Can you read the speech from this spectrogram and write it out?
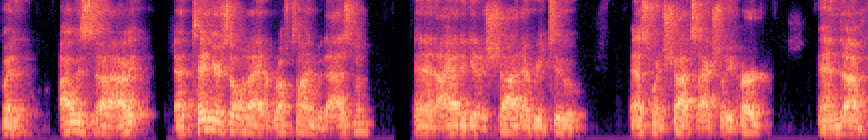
but I was uh, I, at 10 years old, I had a rough time with asthma and I had to get a shot every two. That's when shots actually hurt. And uh,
